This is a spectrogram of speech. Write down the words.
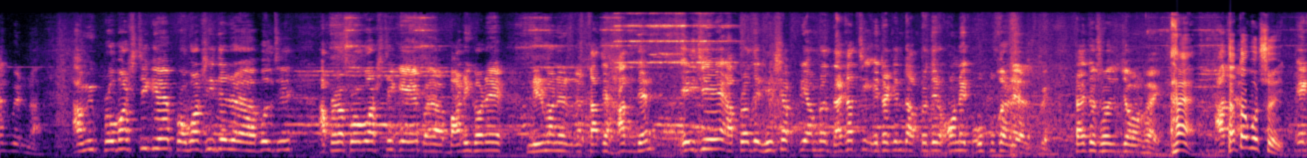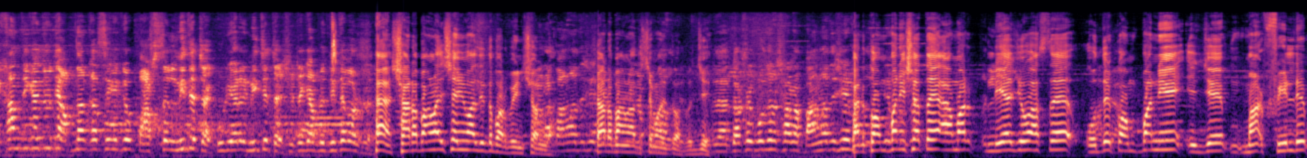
থাকবেন না। আমি প্রবাস থেকে প্রবাসীদের বলছি আপনারা প্রবাস থেকে বাড়িঘরে নির্মাণের কাজে হাত দেন। এই যে আপনাদের হিসাবটি আমরা দেখাচ্ছি এটা কিন্তু আপনাদের অনেক উপকারে আসবে। তাই তো সজিজ্জামান ভাই? হ্যাঁ তা তো অবশ্যই। এখান থেকে যদি আপনার কাছ থেকে কেউ পার্সেল নিতে চায় কুরিয়ারে নিতে চায় সেটা কি আপনি দিতে পারবেন? হ্যাঁ সারা বাংলাদেশে আমি মাল দিতে পারব ইনশাল্লাহ সারা বাংলাদেশে মাল দিতে পারব জি। দর্শক বন্ধুরা সারা বাংলাদেশে কারণ কোম্পানির সাথে আমার লিয়াজও আছে ওদের আচ্ছা। কোম্পানি যে ফিল্ডের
